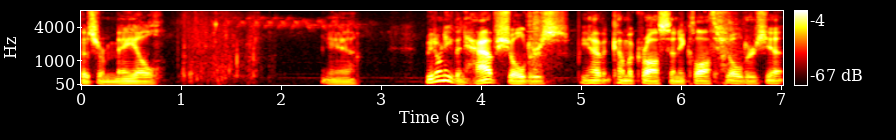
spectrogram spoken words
Those are mail. Yeah. We don't even have shoulders. We haven't come across any cloth shoulders yet.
